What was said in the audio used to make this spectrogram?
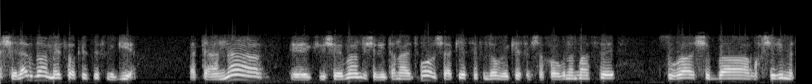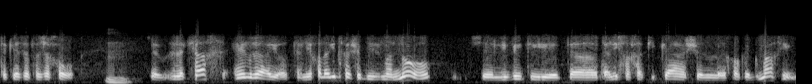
השאלה כבר מאיפה הכסף מגיע. הטענה, כפי שהבנתי, שניתנה אתמול, שהכסף לא בכסף שחור, ולמעשה צורה שבה מכשירים את הכסף השחור. Mm-hmm. לכך אין ראיות. אני יכול להגיד לך שבזמנו, שליוויתי את תהליך החקיקה של חוק הגמ"חים,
